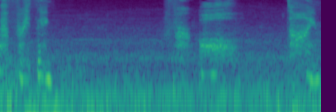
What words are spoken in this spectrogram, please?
everything. For all time.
